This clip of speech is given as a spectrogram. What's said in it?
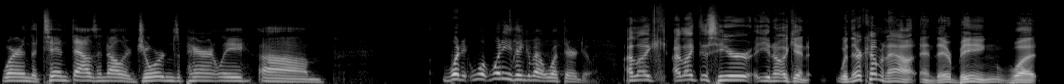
wearing the ten thousand dollar Jordans apparently. Um, what, what what do you think about what they're doing? I like I like this here. You know, again, when they're coming out and they're being what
